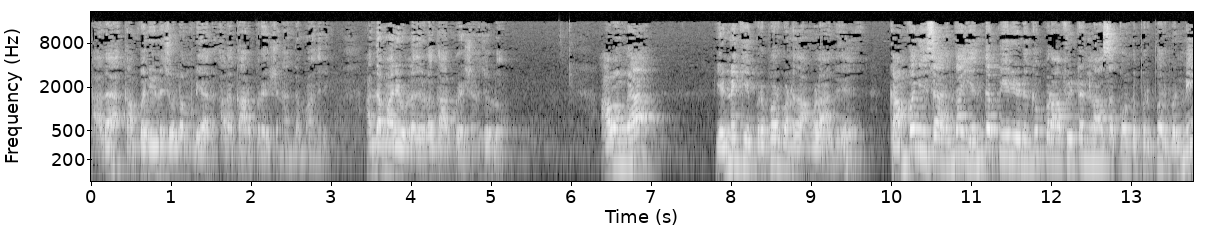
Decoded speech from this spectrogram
அதை கம்பெனின்னு சொல்ல முடியாது. அதை கார்பரேஷன் அந்த மாதிரி. அந்த மாதிரி உள்ளதுகளை கார்பரேஷன் சொல்லுவோம். அவங்க என்னைக்கு ப்ரிப்பேர் பண்ணுதாங்களோ அது கம்பெனிஸா இருந்தா எந்த பீரியடுக்கு profit and loss account prepare பண்ணி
